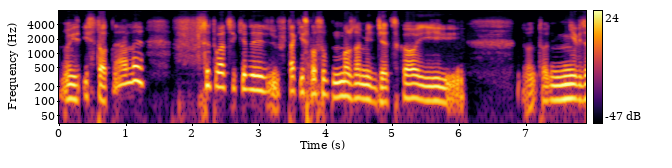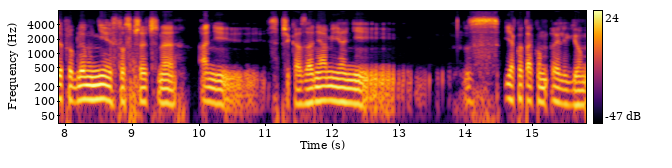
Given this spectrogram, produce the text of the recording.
no, istotne, ale w sytuacji, kiedy w taki sposób można mieć dziecko i no, to nie widzę problemu, nie jest to sprzeczne ani z przykazaniami, ani z, jako taką religią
